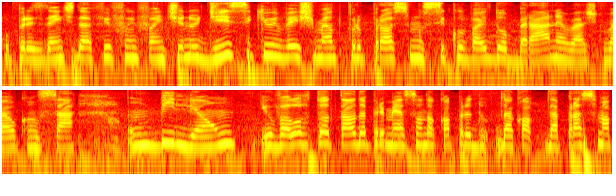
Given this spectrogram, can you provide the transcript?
o presidente da FIFA, Infantino, disse que o investimento para o próximo ciclo vai dobrar, né? Acho que vai alcançar um bilhão e o valor total da premiação da, Copa do, da, Copa, da próxima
